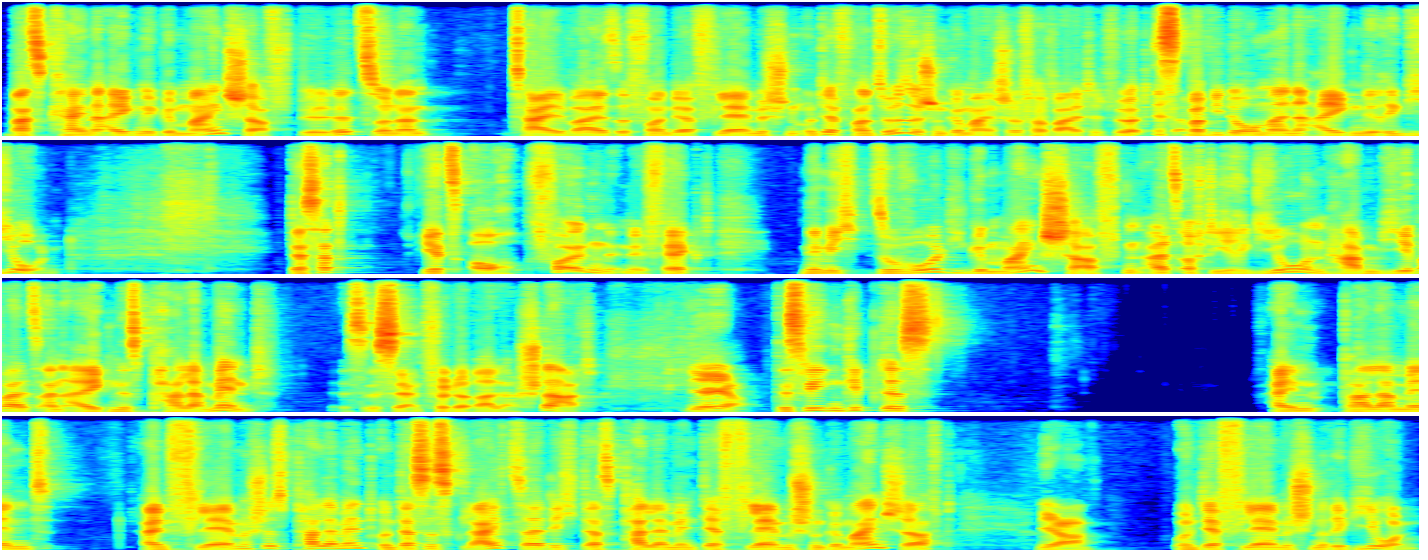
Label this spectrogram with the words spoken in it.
was keine eigene Gemeinschaft bildet, sondern teilweise von der flämischen und der französischen Gemeinschaft verwaltet wird, ist aber wiederum eine eigene Region. Das hat jetzt auch folgenden Effekt. Nämlich sowohl die Gemeinschaften als auch die Regionen haben jeweils ein eigenes Parlament. Es ist ja ein föderaler Staat. Ja, ja. Deswegen gibt es ein Parlament, ein flämisches Parlament und das ist gleichzeitig das Parlament der flämischen Gemeinschaft. Ja. Und der flämischen Region.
